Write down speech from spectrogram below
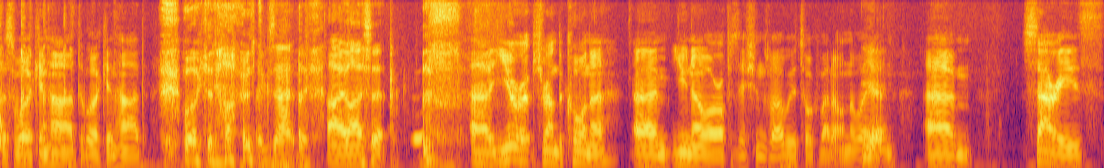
Just working hard, working hard. working hard. Exactly. Aye, that's it. Uh, Europe's around the corner. Um, you know our oppositions well. We were talking about it on the way Yeah. in. Um, Sarries,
